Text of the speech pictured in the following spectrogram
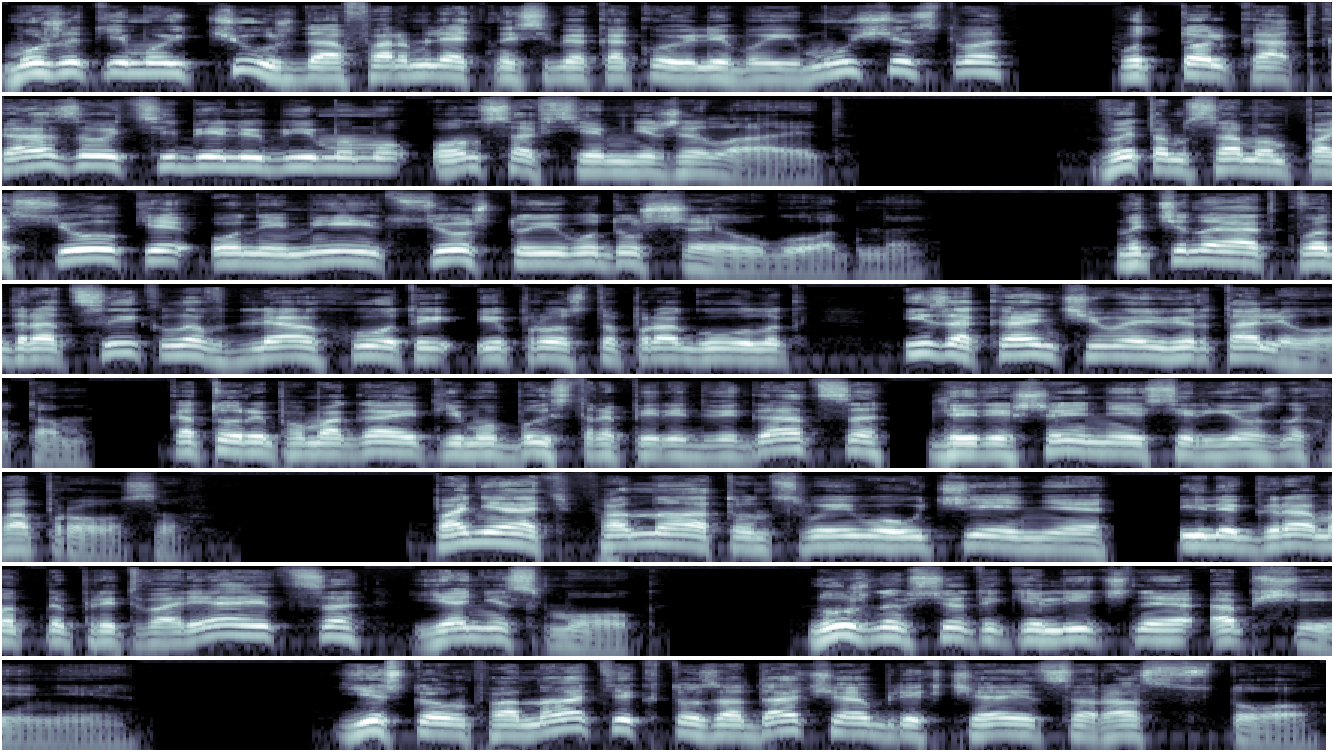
Может, ему и чуждо оформлять на себя какое-либо имущество, вот только отказывать себе любимому он совсем не желает. В этом самом поселке он имеет все, что его душе угодно. Начиная от квадроциклов для охоты и просто прогулок и заканчивая вертолетом, который помогает ему быстро передвигаться для решения серьезных вопросов. Понять, фанат он своего учения или грамотно притворяется, я не смог. Нужно все-таки личное общение. Если он фанатик, то задача облегчается раз в сто.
